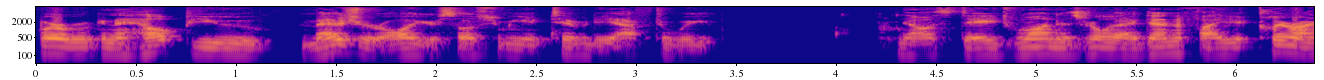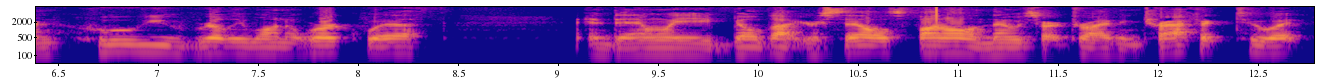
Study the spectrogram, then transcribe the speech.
where we're going to help you measure all your social media activity after we know, stage one is really identify, get clear on who you really want to work with, and then we build out your sales funnel, and then we start driving traffic to it,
